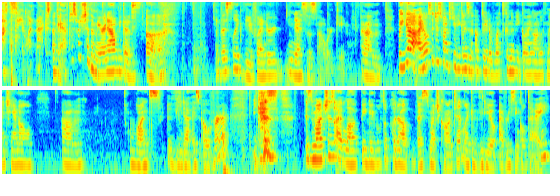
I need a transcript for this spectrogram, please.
Let's see what next. Okay, I have to switch to the mirror now because uh, this like viewfinder ness is not working. Um, but yeah, I also just want to give you guys an update of what's going to be going on with my channel um, once VEDA is over because as much as I love being able to put out this much content, like a video every single day,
